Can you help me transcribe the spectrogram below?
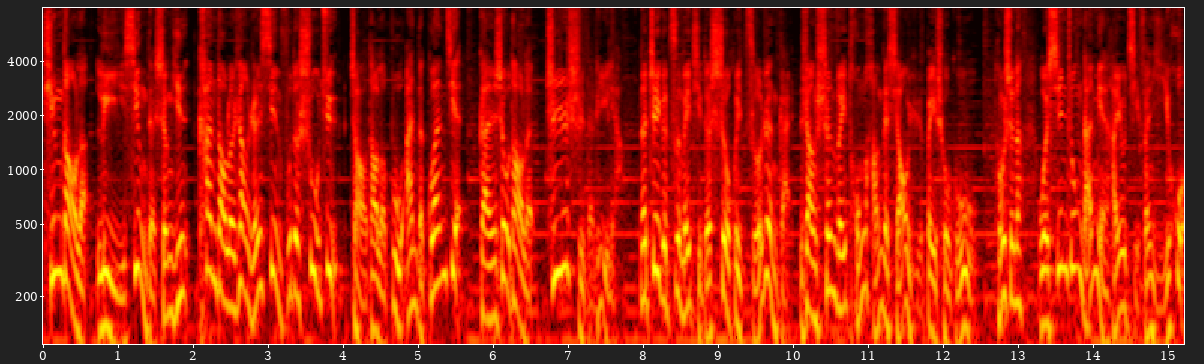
听到了理性的声音，看到了让人信服的数据，找到了不安的关键，感受到了知识的力量。那这个自媒体的社会责任感，让身为同行的小雨备受鼓舞。同时呢，我心中难免还有几分疑惑。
